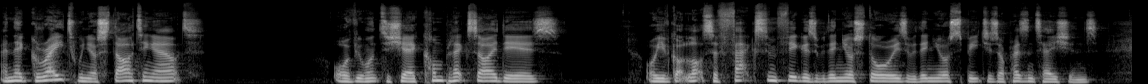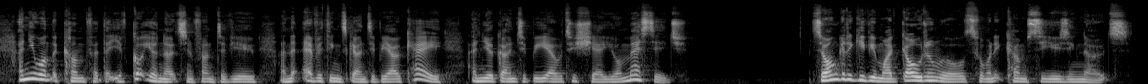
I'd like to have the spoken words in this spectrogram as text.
And they're great when you're starting out, or if you want to share complex ideas, or you've got lots of facts and figures within your stories, within your speeches or presentations, and you want the comfort that you've got your notes in front of you and that everything's going to be okay and you're going to be able to share your message. So, I'm going to give you my golden rules for when it comes to using notes.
